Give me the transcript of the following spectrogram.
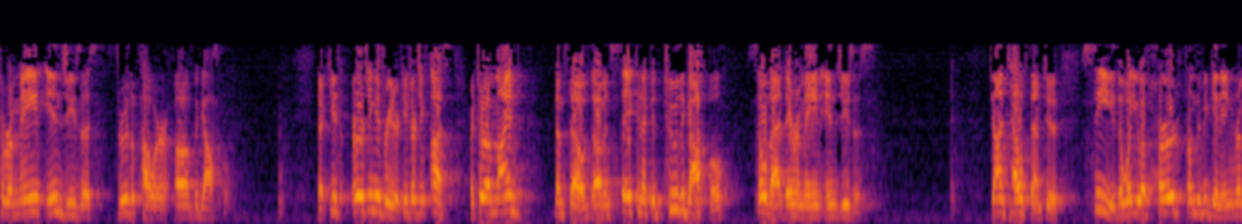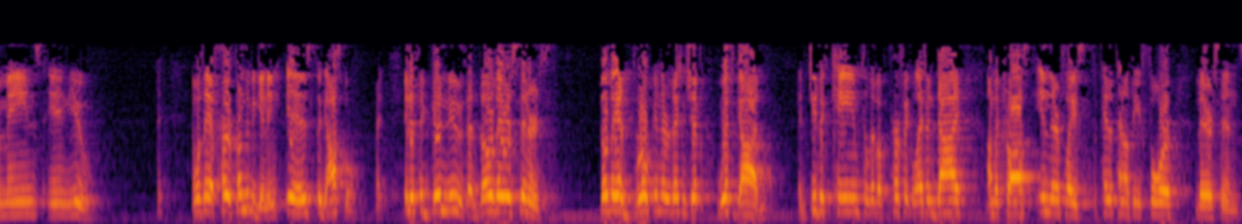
to remain in Jesus through the power of the gospel. Right, he's urging his readers, he's urging us right, to remind themselves of and stay connected to the gospel so that they remain in Jesus. John tells them to see that what you have heard from the beginning remains in you. And what they have heard from the beginning is the gospel. Right? It is the good news that though they were sinners, though they had broken their relationship with God, Jesus came to live a perfect life and die on the cross in their place to pay the penalty for their sins.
